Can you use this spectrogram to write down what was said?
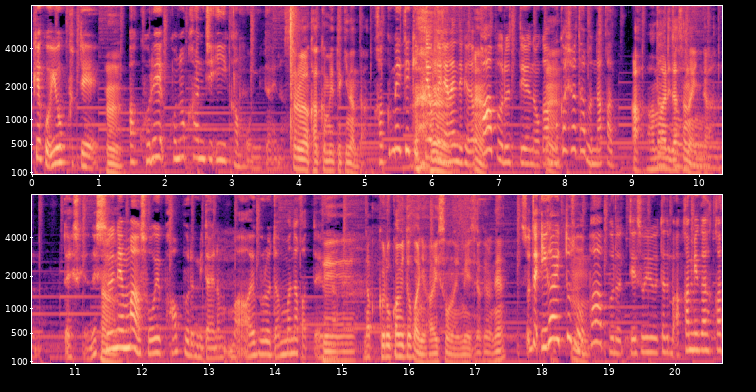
結構良くてうん。あこれこの感じいいかもみたいなそれは革命的なんだ。革命的ってわけじゃないんだけど、うんパープルっていうのがうん昔は多分なかったあ、あんまり出さないんだ。ですけどね、数年前はそういうパープルみたいな、まあ、アイブロウってあんまなかったようなんか黒髪とかに合いそうなイメージだけどね。それで意外とそう、うんパープルってそういう例えば赤みがかっ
